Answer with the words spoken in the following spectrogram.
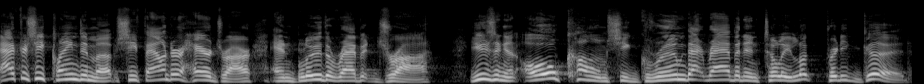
After she cleaned him up, she found her hair dryer and blew the rabbit dry. Using an old comb, she groomed that rabbit until he looked pretty good.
